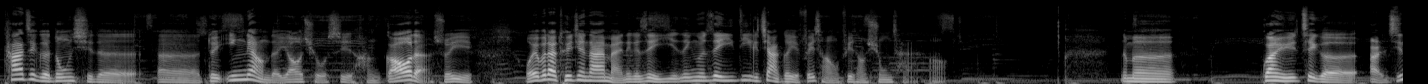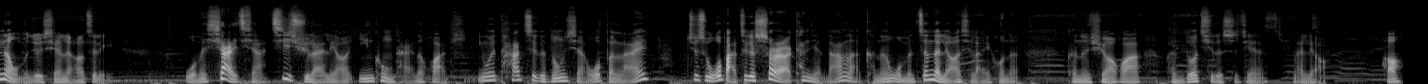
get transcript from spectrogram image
它这个东西的呃对音量的要求是很高的，所以我也不太推荐大家买那个 Z 一，因为 Z 一第一个价格也非常非常凶残啊。那么关于这个耳机呢，我们就先聊到这里。我们下一期啊，继续来聊音控台的话题，因为它这个东西啊，我本来就是我把这个事儿啊看简单了，可能我们真的聊起来以后呢，可能需要花很多期的时间来聊。好，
